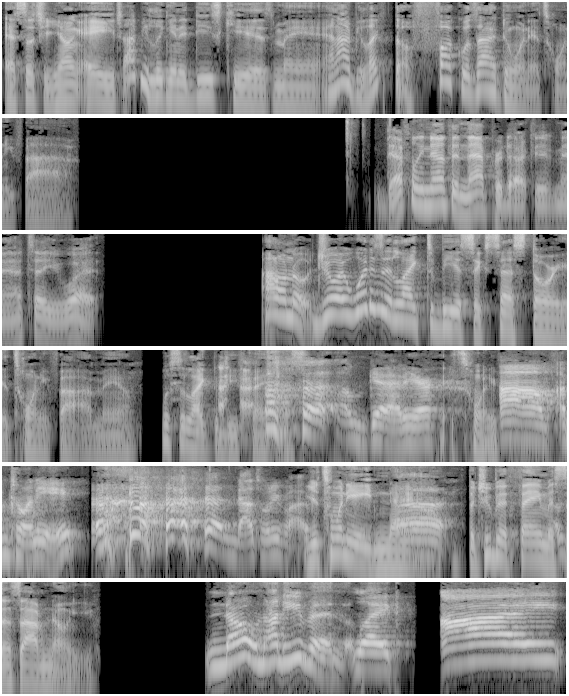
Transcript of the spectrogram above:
at such a young age. I'd be looking at these kids, man, and I'd be like, the fuck was I doing at 25? Definitely nothing that productive, man. I tell you what. I don't know. Joy, what is it like to be a success story at 25, man? What's it like to be famous oh, get out of here. at 25? Um, I'm 28, not 25. You're 28 now, uh, but you've been famous since I've known you. No, not even. Like I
